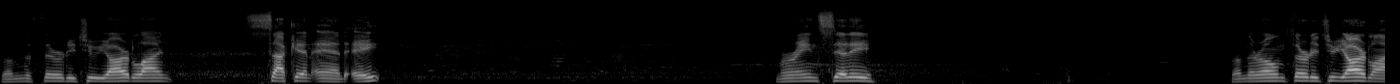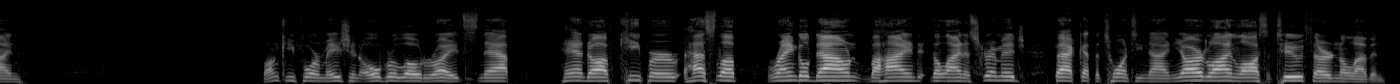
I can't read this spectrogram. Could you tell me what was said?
From the 32 yard line, second and eight. Marine City from their own 32 yard line. Funky formation, overload right, snap, handoff, keeper, Heslop wrangled down behind the line of scrimmage, back at the 29 yard line, loss of two, third and 11.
